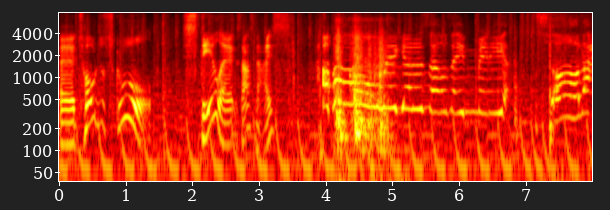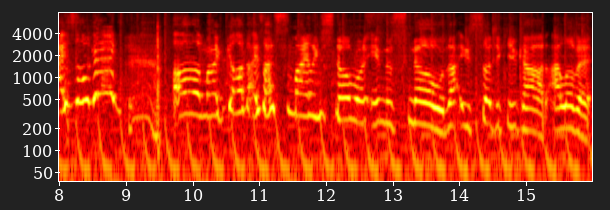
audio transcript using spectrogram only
uh, Toad's School. Steelix, that's nice. Oh, we get ourselves a mini. Oh, that is so good. Oh my god, that is a smiling Snorunt in the snow. That is such a cute card. I love it.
